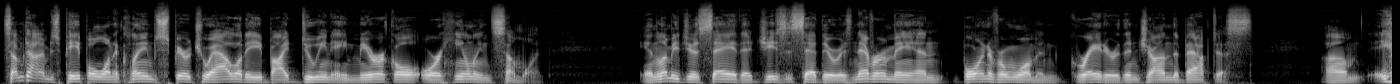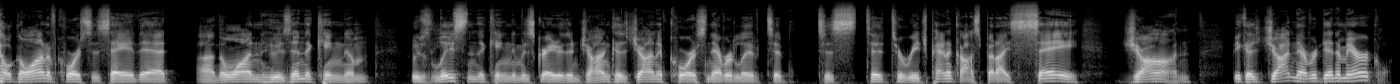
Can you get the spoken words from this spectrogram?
Sometimes people want to claim spirituality by doing a miracle or healing someone. And let me just say that Jesus said there was never a man born of a woman greater than John the Baptist. Um, he'll go on, of course, to say that uh, the one who is in the kingdom, who's least in the kingdom, is greater than John, because John, of course, never lived to, to, to, to reach Pentecost. But I say John because John never did a miracle.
